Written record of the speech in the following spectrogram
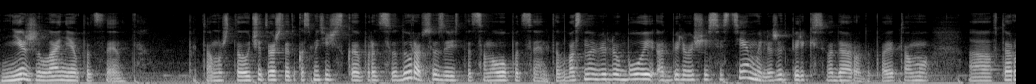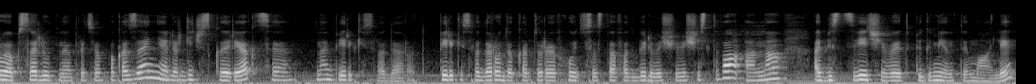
нежелание пациента. Потому что, учитывая, что это косметическая процедура, все зависит от самого пациента. В основе любой отбеливающей системы лежит перекись водорода. Поэтому э, второе абсолютное противопоказание – аллергическая реакция на перекись водорода. Перекись водорода, которая входит в состав отбеливающего вещества, она обесцвечивает пигмент эмали,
